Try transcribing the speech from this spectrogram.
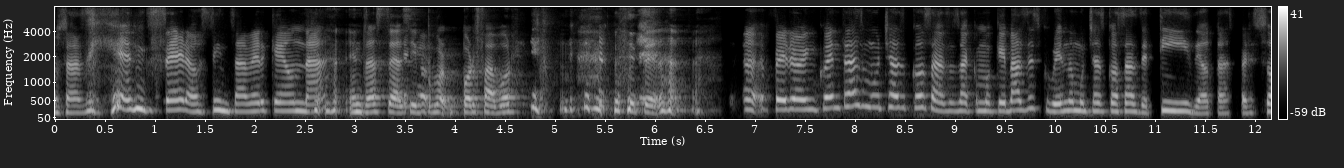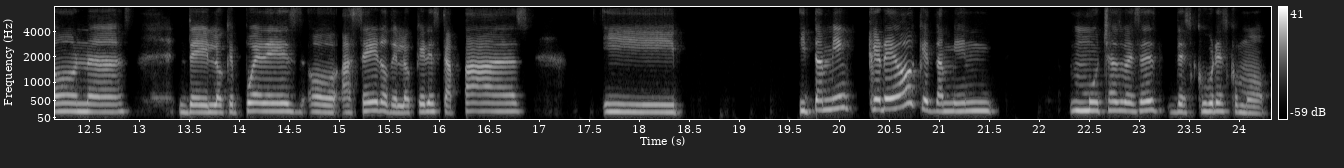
sea, así en cero, sin saber qué onda. Entraste así, por, por favor. Literal. Pero encuentras muchas cosas, o sea, como que vas descubriendo muchas cosas de ti, de otras personas, de lo que puedes hacer o de lo que eres capaz. Y, y también creo que también muchas veces descubres como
